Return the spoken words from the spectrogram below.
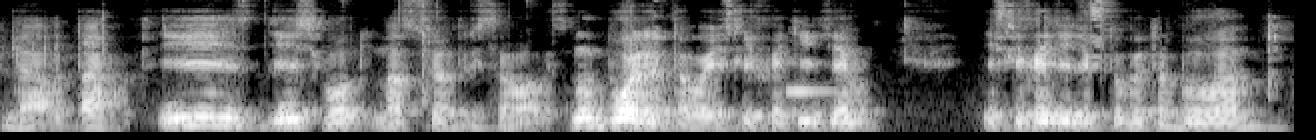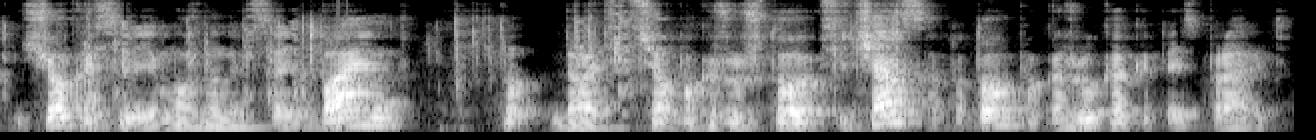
Да, вот так вот. И здесь вот у нас все отрисовалось. Ну, более того, если хотите, если хотите, чтобы это было еще красивее, можно написать bind. Ну, давайте сначала покажу, что сейчас, а потом покажу, как это исправить.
